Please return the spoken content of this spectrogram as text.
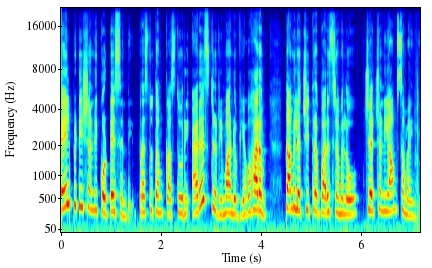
బెయిల్ పిటిషన్ని కొట్టేసింది. ప్రస్తుతం కస్తూరి అరెస్ట్ రిమాండ్ వ్యవహారం తమిళ చిత్ర పరిశ్రమలో చర్చనీయాంశమైంది.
